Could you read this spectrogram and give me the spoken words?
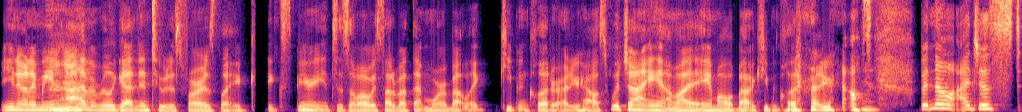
You know what I mean? Mhm. I haven't really gotten into it as far as like experiences. I've always thought about that more about like keeping clutter out of your house, which I am. I am all about keeping clutter out of your house. Yeah. But no, I just,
